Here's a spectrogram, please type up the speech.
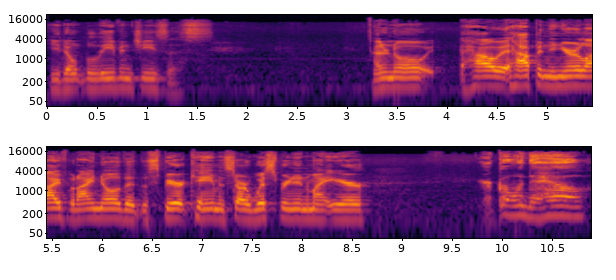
You don't believe in Jesus. I don't know how it happened in your life, but I know that the Spirit came and started whispering into my ear, You're going to hell.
